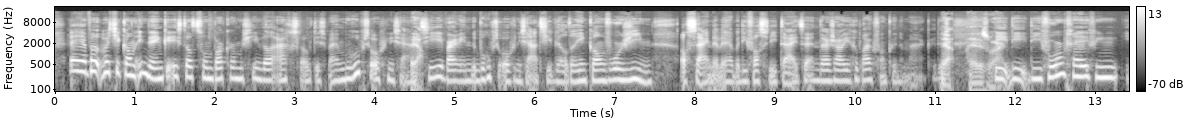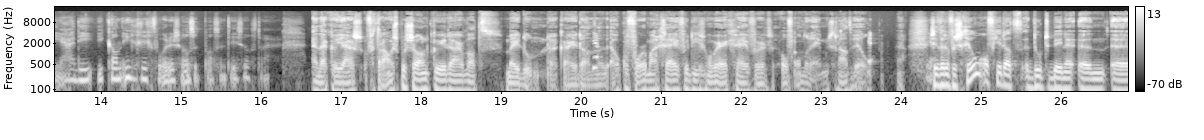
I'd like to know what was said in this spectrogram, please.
nee wat, wat, je kan indenken is dat zo'n bakker misschien wel aangesloten is bij een beroepsorganisatie. Waarin de beroepsorganisatie wel erin kan voorzien als zijnde we hebben die faciliteiten en daar zou je gebruik van kunnen maken. Dus ja, dat is waar. Die, die, die vormgeving, ja, die, die kan ingericht worden zoals het passend is als het ware. En daar kun je juist, vertrouwenspersoon, kun je daar wat mee doen. Daar kan je dan elke vorm aan geven die zo'n werkgever of ondernemingsraad wil. Ja. Ja. Zit er een verschil of je dat doet binnen een uh,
